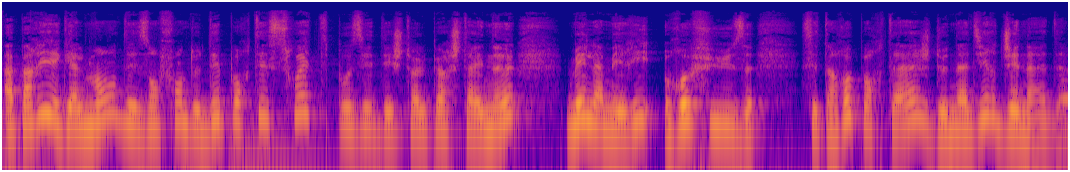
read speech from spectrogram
À Paris également, des enfants de déportés souhaitent poser des Stolpersteine, mais la mairie refuse. C'est un reportage de Nadir Djenad.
